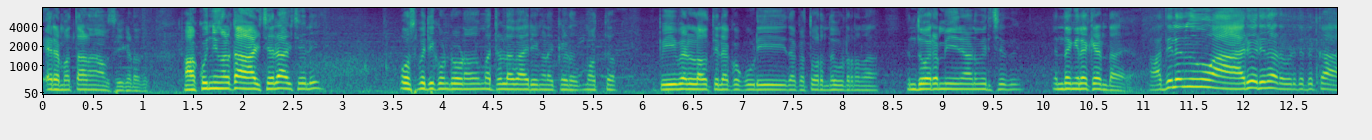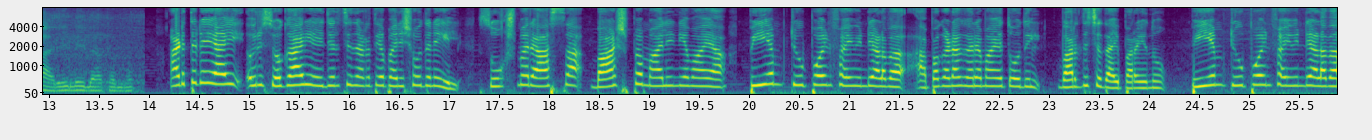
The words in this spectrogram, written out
എരമത്താണ് താമസിക്കണത്. ആ കുഞ്ഞുങ്ങൾക്ക് ആഴ്ചയിൽ ആഴ്ചയിൽ ഹോസ്പിറ്റലിൽ കൊണ്ടുപോകണത് മറ്റുള്ള കാര്യങ്ങളൊക്കെയാണ് മൊത്തം. ഇപ്പോൾ ഈ വെള്ളത്തിലൊക്കെ കൂടി ഇതൊക്കെ തുറന്നു വിടണത്. എന്തോരം മീനാണ് മരിച്ചത്? എന്തെങ്കിലുമൊക്കെ ഉണ്ടായ. അതിലൊന്നും ആരും ഒരു നടപടിത്തിട്ട് കാര്യമില്ല ഇല്ലാത്തൊന്നും അടുത്തിടെയായി ഒരു സ്വകാര്യ ഏജൻസി നടത്തിയ പരിശോധനയിൽ സൂക്ഷ്മരാസ ബാഷ്പ മാലിന്യമായ പി എം ടു പോയിന്റ് ഫൈവിന്റെ അളവ് അപകടകരമായ തോതിൽ വർദ്ധിച്ചതായി പറയുന്നു. പി എം ടു പോയിന്റ് ഫൈവിന്റെ അളവ്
